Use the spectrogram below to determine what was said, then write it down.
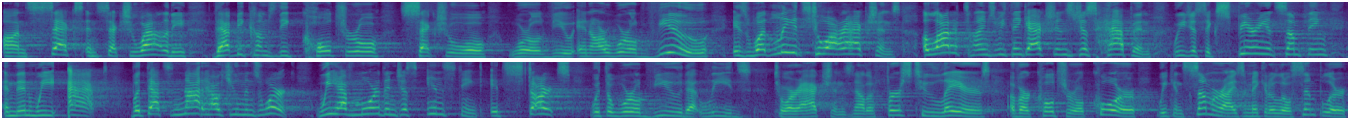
on sex and sexuality, that becomes the cultural sexual worldview. And our worldview is what leads to our actions. A lot of times we think actions just happen, we just experience something and then we act. But that's not how humans work. We have more than just instinct. It starts with the worldview that leads to our actions. Now, the first two layers of our cultural core, we can summarize and make it a little simpler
